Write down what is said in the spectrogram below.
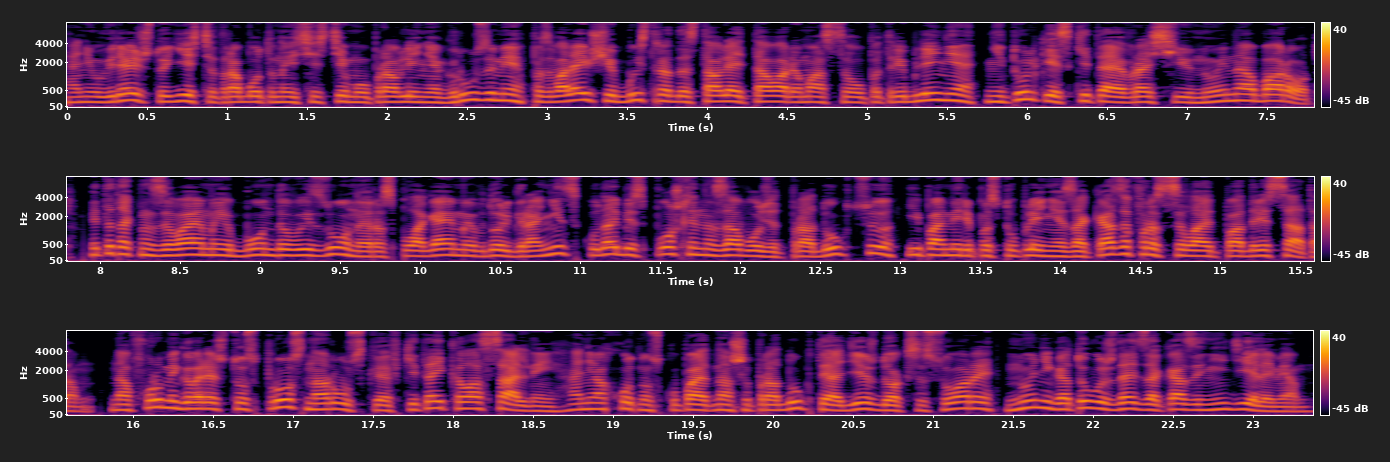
Они уверяют, что есть отработанные системы управления грузами, позволяющие быстро доставлять товары массового потребления не только из Китая в Россию, но и наоборот. Это так называемые бондовые зоны, располагаемые вдоль границ, куда беспошлино завозят продукцию и по мере поступления заказов рассылают по адресатам. На форуме говорят, что спрос на русское в Китай колоссальный. Они охотно скупают наши продукты, одежду, аксессуары, но не готовы ждать заказы неделями.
